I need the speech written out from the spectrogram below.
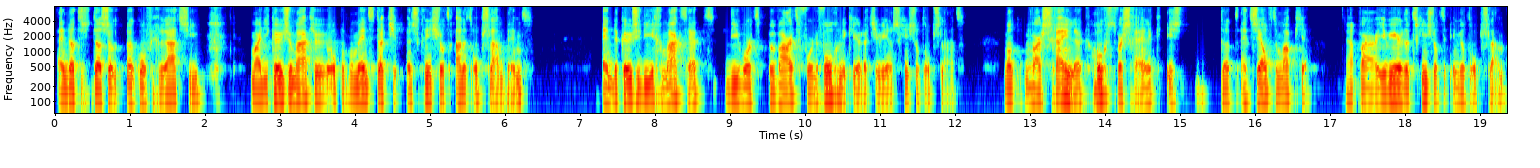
En dat is, dat is ook een configuratie. Maar die keuze maak je op het moment dat je een screenshot aan het opslaan bent. En de keuze die je gemaakt hebt, die wordt bewaard voor de volgende keer dat je weer een screenshot opslaat. Want waarschijnlijk, hoogstwaarschijnlijk, is dat hetzelfde mapje Ja. waar je weer dat screenshot in wilt opslaan.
